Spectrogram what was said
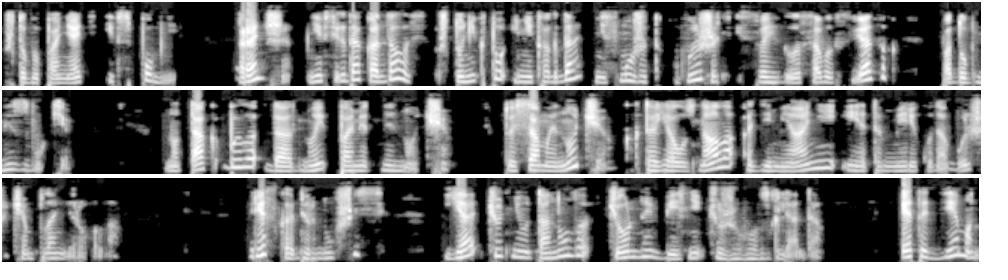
чтобы понять и вспомнить. Раньше мне всегда казалось, что никто и никогда не сможет выжать из своих голосовых связок подобные звуки. Но так было до одной памятной ночи. Той самой ночи, когда я узнала о Демиане и этом мире куда больше, чем планировала. Резко обернувшись, я чуть не утонула в черной бездне чужого взгляда. Этот демон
